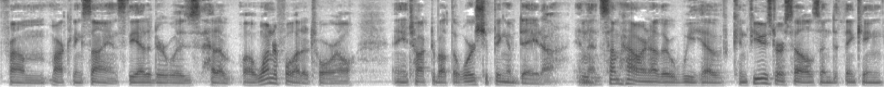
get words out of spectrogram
from Marketing Science. The editor was had a, a wonderful editorial, and he talked about the worshiping of data, and mm that somehow or another we have confused ourselves into thinking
